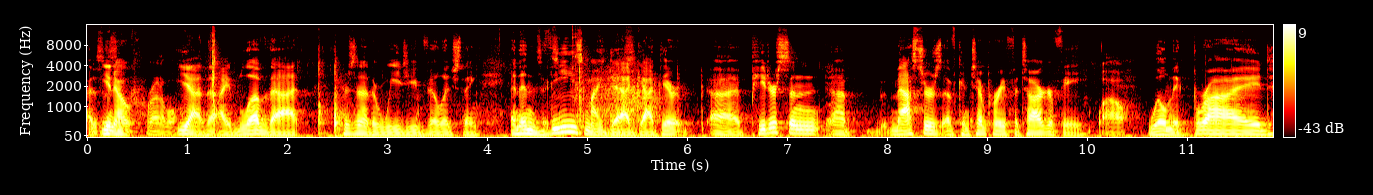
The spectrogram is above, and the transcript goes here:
uh, you know, incredible. Yeah, that, I love that. Here's another Weegee village thing, and then these my dad got there. Uh, Peterson uh, Masters of Contemporary Photography. Wow. Will McBride.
